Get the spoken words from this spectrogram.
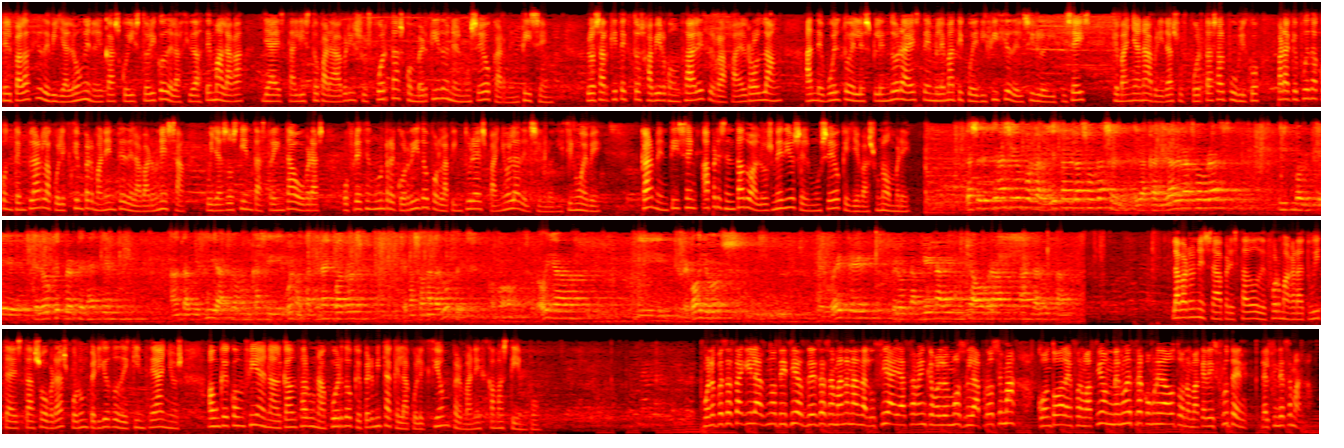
El Palacio de Villalón, en el casco histórico de la ciudad de Málaga, ya está listo para abrir sus puertas convertido en el Museo Carmen Thyssen. Los arquitectos Javier González y Rafael Roldán han devuelto el esplendor a este emblemático edificio del siglo XVI que mañana abrirá sus puertas al público para que pueda contemplar la colección permanente de la baronesa, cuyas 230 obras ofrecen un recorrido por la pintura española del siglo XIX. Carmen Thyssen ha presentado a los medios el museo que lleva su nombre. La selección ha sido por la belleza de las obras, la calidad de las obras y porque creo que pertenecen Andalucía son casi, bueno, también hay cuadros que no son andaluces, como Sorolla y Rebollos, Peruete, pero también hay mucha obra andaluza. La baronesa ha prestado de forma gratuita estas obras por un periodo de 15 años, aunque confía en alcanzar un acuerdo que permita que la colección permanezca más tiempo. Bueno, pues hasta aquí las noticias de esta semana en Andalucía. Ya saben que volvemos la próxima con toda la información de nuestra comunidad autónoma. Que disfruten del fin de semana.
